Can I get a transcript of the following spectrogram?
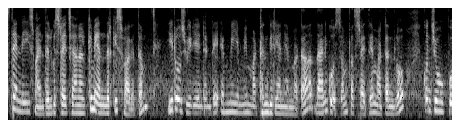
నమస్తే అండి స్మైల్ తెలుగు స్టైల్ ఛానల్కి మీ అందరికీ స్వాగతం. ఈరోజు వీడియో ఏంటంటే ఎమ్మి ఎమ్మి మటన్ బిర్యానీ అనమాట దానికోసం ఫస్ట్ అయితే మటన్లో కొంచెం ఉప్పు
